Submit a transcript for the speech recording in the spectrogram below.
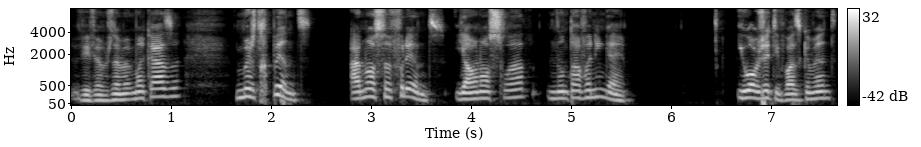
vivemos na mesma casa, mas de repente, à nossa frente e ao nosso lado, não estava ninguém. E o objetivo, basicamente,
